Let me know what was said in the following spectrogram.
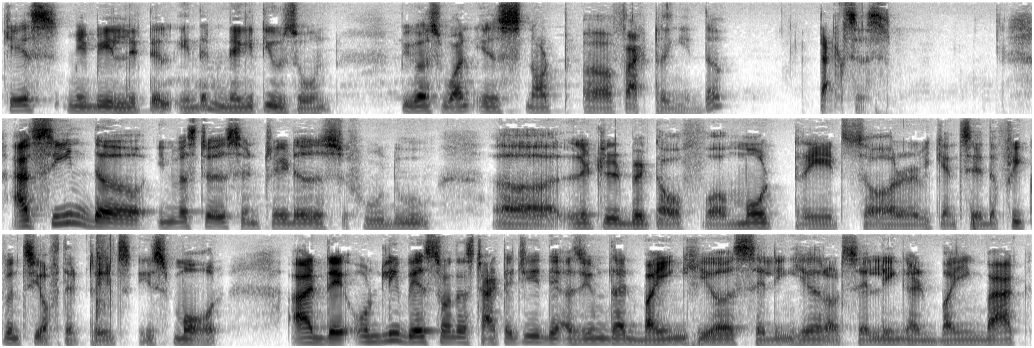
case maybe little in the negative zone because one is not uh, factoring in the taxes. I've seen the investors and traders who do uh, little bit of uh, more trades or we can say the frequency of the trades is more. And they only based on the strategy they assume that buying here selling here or selling and buying back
